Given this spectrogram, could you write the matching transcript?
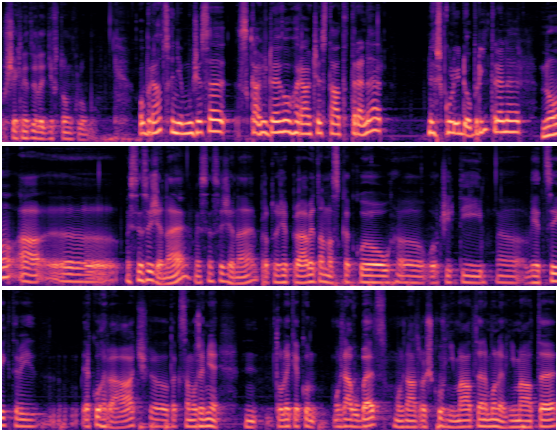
všechny ty lidi v tom klubu. Obráceně, může se z každého hráče stát trenér? Než kvůli dobrý trenér? No a e, myslím si, že ne, myslím si, že ne, protože právě tam naskakují e, určitý e, věci, které jako hráč, e, tak samozřejmě tolik jako možná vůbec, možná trošku vnímáte nebo nevnímáte,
